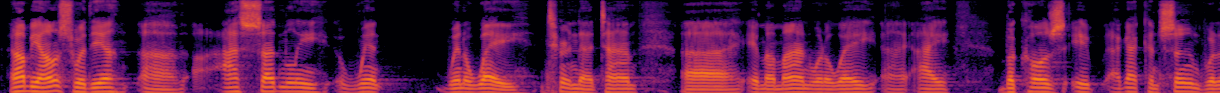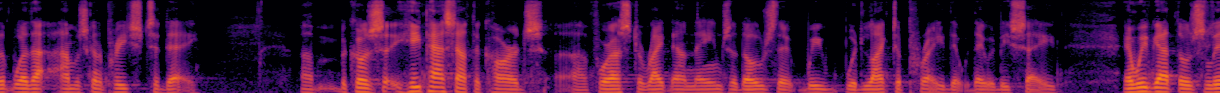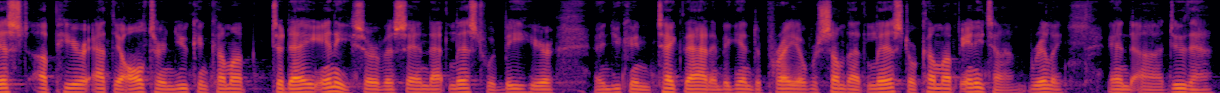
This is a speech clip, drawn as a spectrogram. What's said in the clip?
And I'll be honest with you, uh, I suddenly went went away during that time, uh, and my mind went away. I, I because it, I got consumed with whether I was going to preach today. Um, because he passed out the cards uh, for us to write down names of those that we would like to pray that they would be saved. And we've got those lists up here at the altar, and you can come up today, any service, and that list would be here. And you can take that and begin to pray over some of that list or come up anytime, really, and uh, do that.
